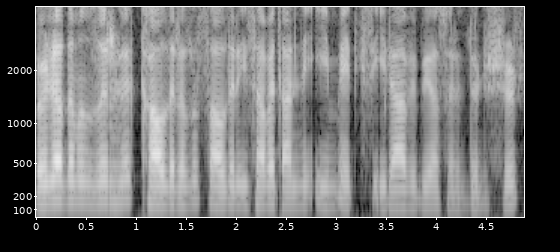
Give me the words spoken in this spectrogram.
Ölü adamın zırhı kaldırıldı. Saldırı isabet halinde ivme etkisi ilave bir hasarı dönüşür.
